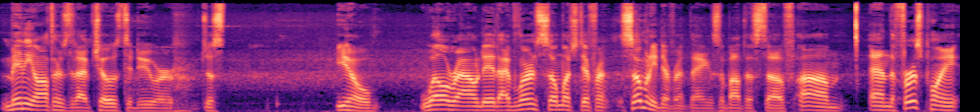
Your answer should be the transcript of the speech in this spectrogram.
many authors that I've chose to do are just you know well rounded I've learned so much different so many different things about this stuff um and the first point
